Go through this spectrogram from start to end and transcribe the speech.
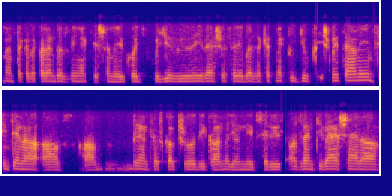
mentek ezek a rendezvények, és reméljük, hogy, hogy jövő év első felében ezeket meg tudjuk ismételni. Szintén a, a a brandhez kapcsolódik a nagyon népszerű adventi vásár a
